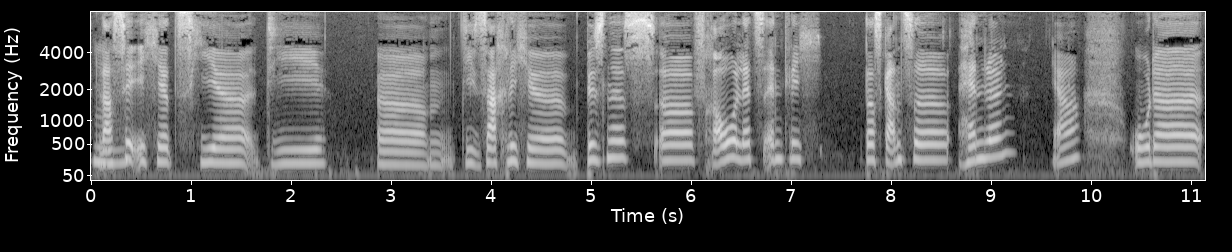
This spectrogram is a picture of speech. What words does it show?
Mhm. Lasse ich jetzt hier die, ähm, die sachliche Businessfrau äh, letztendlich das Ganze handeln? Ja? Oder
